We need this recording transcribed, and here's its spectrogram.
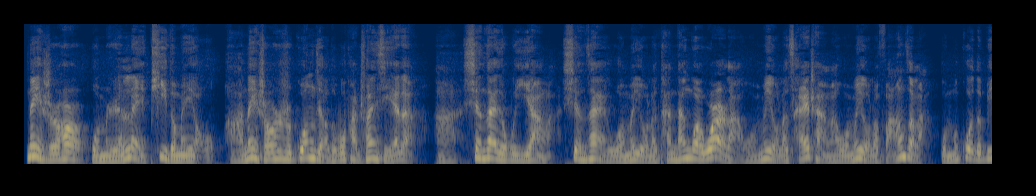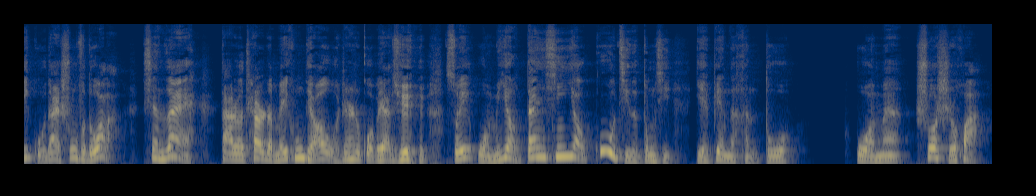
那时候我们人类屁都没有啊，那时候是光脚都不怕穿鞋的啊。现在就不一样了，现在我们有了坛坛罐罐了，我们有了财产了，我们有了房子了，我们过得比古代舒服多了。现在大热天的没空调，我真是过不下去。所以我们要担心、要顾忌的东西也变得很多。我们说实话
